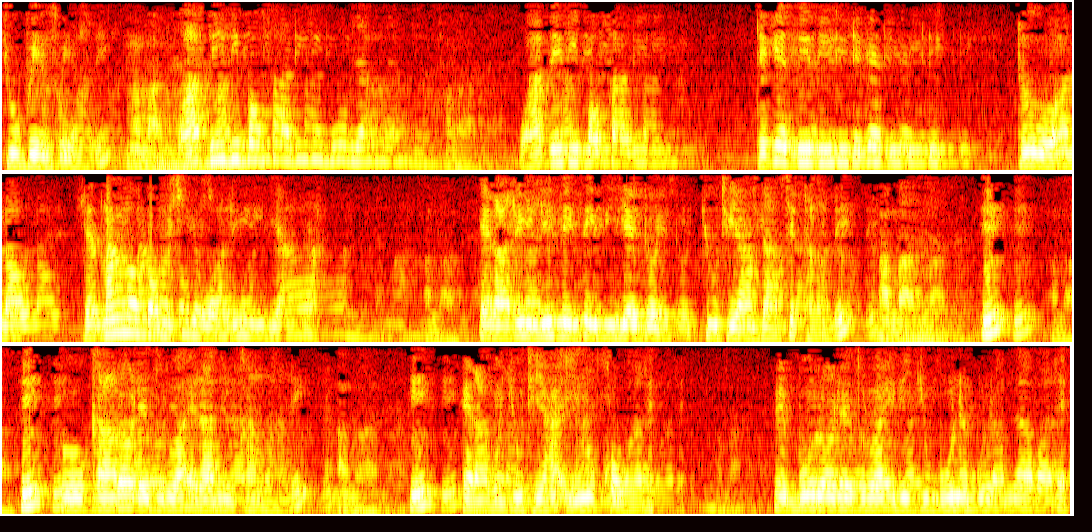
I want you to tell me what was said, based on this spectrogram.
ကျူပင်ဆိုရလေမှန်ပါဝါသေးဒီပေါက်သားလေးတွေမို့ဗျာဝါသေးဒီပေါက်သားလေးတွေတကယ်သေးသေးလေးတကယ်သေးသေးလေးတို့ဟာတော့လက်တန်းတော့တော့မရှိတော့ဝါလေးတွေဗျာမှန်ပါအဲ့ဒါလေးလေးသိသိပြီးရဲ့တော့ကျူထျံပြဖြစ်တာလေမှန်ပါမှန်ပါဟင်ဟင်ဟိုကာတော့လေသူတို့ကအဲ့ဒါမျိုးကာတာလေမှန်ပါဟင်အဲ့ဒါကိုကျူထျံအင်းလို့ခေါ်ပါတယ်ဟင်ဘိုးတော်လေသူတို့ကအဲ့ဒီကျူမိုးနဲ့ပူတာများပါတယ်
